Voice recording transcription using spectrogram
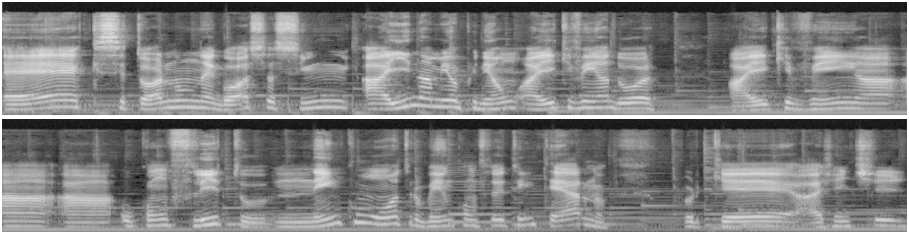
É que se torna um negócio assim. Aí, na minha opinião, aí que vem a dor. Aí que vem a, a, a o conflito. Nem com o outro, vem um conflito interno. Porque a gente,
